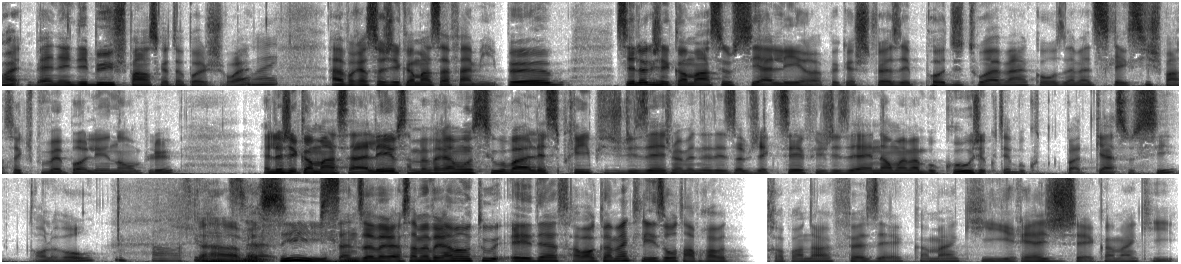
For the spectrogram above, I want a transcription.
Ouais, ben, au début, je pense que t'as pas le choix. Ouais. Après ça, j'ai commencé à faire mes pubs. C'est là que j'ai commencé aussi à lire un peu que je faisais pas du tout avant à cause de ma dyslexie. Je pensais que je pouvais pas lire non plus. Et là, j'ai commencé à lire. Ça m'a vraiment aussi ouvert l'esprit. Puis je lisais, je me mettais des objectifs. Puis je lisais énormément beaucoup. J'écoutais beaucoup de podcasts aussi, dont le vôtre. Ah, Ah, merci. Puis ça nous a ça m'a vraiment tout aidé à savoir comment que les autres entrepreneurs faisaient, comment qu'ils réagissaient, comment qu'ils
